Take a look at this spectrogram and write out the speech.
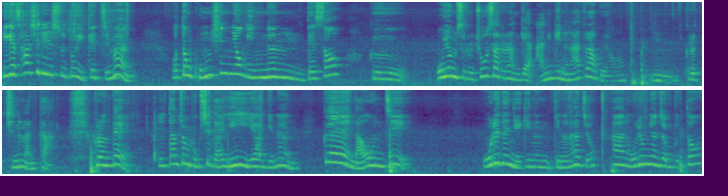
이게 사실일 수도 있겠지만 어떤 공신력 있는 데서 그 오염수를 조사를 한 게 아니기는 하더라고요. 음, 그렇지는 않다. 그런데 일단 좀 봅시다. 이 이야기는 꽤 나온 지 오래된 얘기는 기는 하죠. 한 5, 6년 전부터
